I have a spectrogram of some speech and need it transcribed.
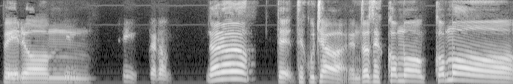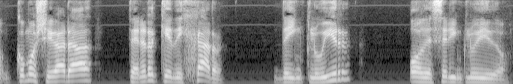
Pero... Sí, sí, perdón. No, no, no, te, escuchaba. Entonces, ¿cómo, cómo, ¿cómo llegar a tener que dejar de incluir o de ser incluido?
